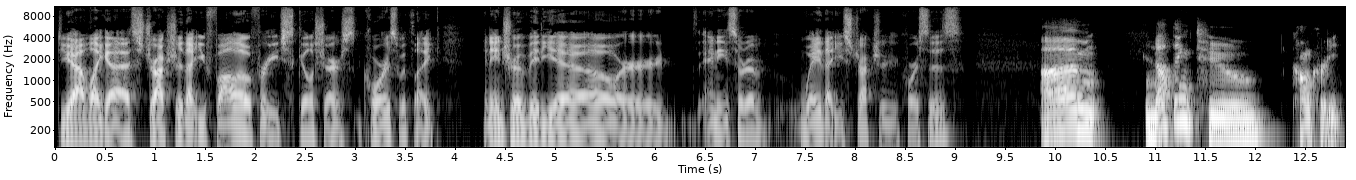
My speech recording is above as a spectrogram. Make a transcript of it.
do you have like a structure that you follow for each Skillshare course with like an intro video or any sort of way that you structure your courses? Um, nothing too concrete.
